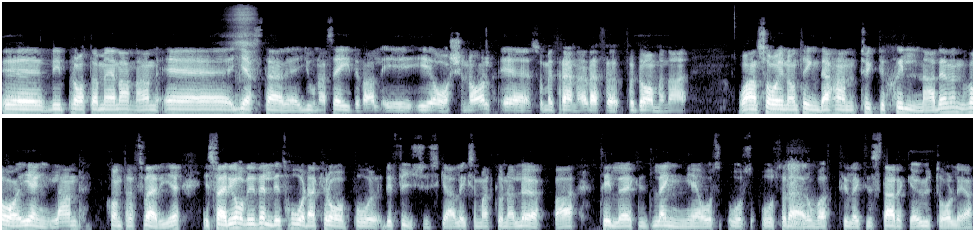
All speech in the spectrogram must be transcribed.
eh, vi pratar med en annan eh, gäst här, eh, Jonas Eidevall i, i Arsenal, eh, som är tränare där för, för damerna. Och han sa ju någonting där han tyckte skillnaden var i England kontra Sverige. I Sverige har vi väldigt hårda krav på det fysiska, liksom att kunna löpa tillräckligt länge och, och, och sådär och vara tillräckligt starka och uthålliga.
